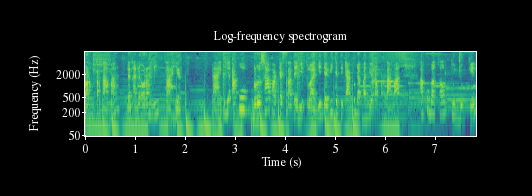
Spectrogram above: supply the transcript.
orang pertama dan ada orang di terakhir. Nah, itu aku berusaha pakai strategi itu lagi. Jadi ketika aku dapat di orang pertama, aku bakal tunjukin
